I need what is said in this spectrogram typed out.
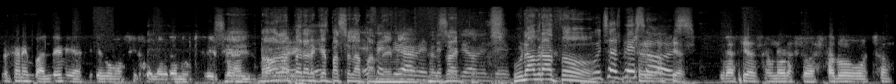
no sean en pandemia, así que como logrando ustedes. sí, vamos a esperar que pase la pandemia. Efectivamente, Exacto. efectivamente. Un abrazo. Muchos Muchas besos. gracias. Gracias, un abrazo. Hasta luego, chao.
